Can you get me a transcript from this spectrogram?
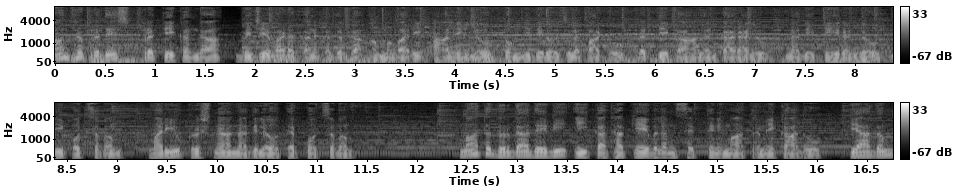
ఆంధ్రప్రదేశ్ ప్రత్యేకంగా విజయవాడ కనకదుర్గ అమ్మవారి ఆలయంలో తొమ్మిది రోజుల పాటు ప్రత్యేక అలంకారాలు నదీ తీరంలో దీపోత్సవం మరియు కృష్ణా నదిలో తెప్పోత్సవం. మాత దుర్గాదేవి ఈ కథ కేవలం శక్తిని మాత్రమే కాదు త్యాగం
